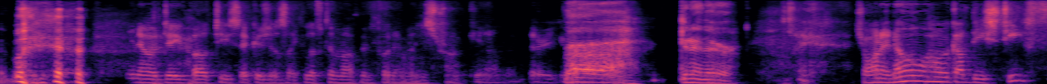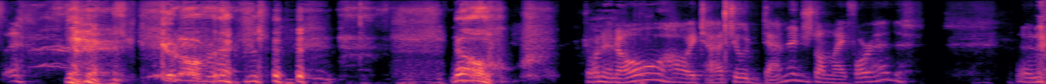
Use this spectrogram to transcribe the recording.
you know, Dave Bautista could just like lift him up and put him in his trunk. You know, there you go. Ah, Get in there. Like, Do you want to know how I got these teeth? Get over there. no. Do you want to know how I tattooed damaged on my forehead? And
